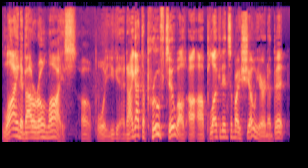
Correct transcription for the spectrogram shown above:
lying about her own lies. Oh boy, you get, and I got the proof too. I'll, I'll I'll plug it into my show here in a bit.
